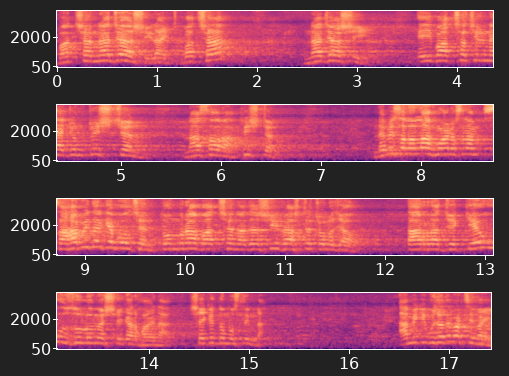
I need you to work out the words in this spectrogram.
বাদশা নাজাসি রাইট বাদশা নাজাসি এই বাদশা ছিলেন একজন খ্রিস্টান নাসারা, খ্রিস্টান। নবী সাল্লাম সাহাবিদেরকে বলছেন, তোমরা বাদশা নাজাসির রাষ্ট্রে চলে যাও। তার রাজ্যে কেউ জুলুমের শিকার হয় না। সে কিন্তু মুসলিম না। আমি কি বুঝাতে পারছি ভাই?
